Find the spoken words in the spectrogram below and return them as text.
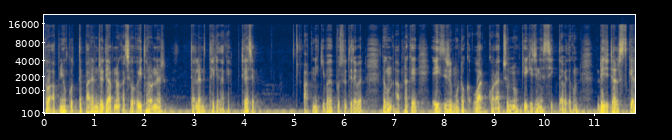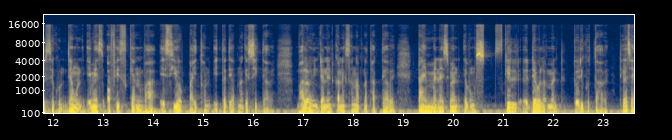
তো আপনিও করতে পারেন যদি আপনার কাছে ওই ধরনের ট্যালেন্ট থেকে থাকে। ঠিক আছে? আপনি কীভাবে প্রস্তুতি নেবেন? দেখুন, আপনাকে এই রিমোট ওয়ার্ক করার জন্য কী কী জিনিস শিখতে হবে? দেখুন ডিজিটাল স্কিল শিখুন, যেমন MS office Canva SEO Python ইত্যাদি আপনাকে শিখতে হবে। ভালো ইন্টারনেট কানেকশান আপনার থাকতে হবে। টাইম ম্যানেজমেন্ট এবং স্কিল ডেভেলপমেন্ট তৈরি করতে হবে, ঠিক আছে?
